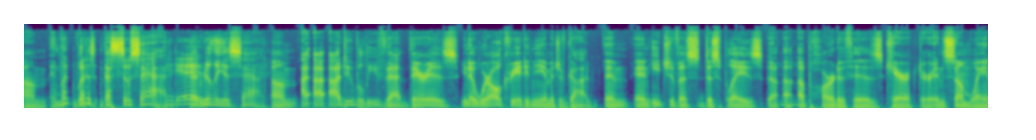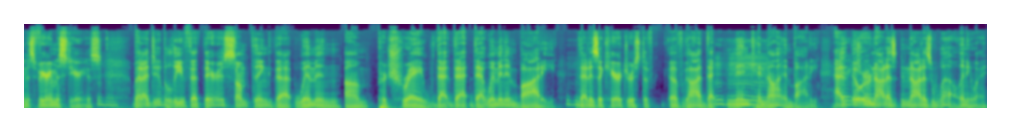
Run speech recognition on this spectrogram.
Um, and what what is that's so sad. It is. It really is. sad. Um, I, I I do believe that there is, you know, we're all created in the image of God, and and each of us displays a, a- a part of His character in some way, and it's very mysterious. But I do believe that there is something that women um, portray, that that that women embody, that is a characteristic of of God that men cannot embody, as, or not as not as well anyway.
